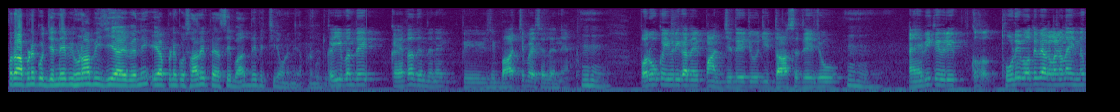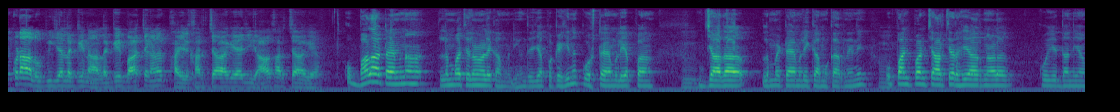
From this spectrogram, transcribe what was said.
ਪਰ ਆਪਣੇ ਕੋਲ ਜਿੰਨੇ ਵੀ ਹੁਣ ਆ ਵੀਜ਼ੇ ਆਏ ਹੋਏ ਨੇ ਇਹ ਆਪਣੇ ਕੋਲ ਸਾਰੇ ਪੈਸੇ ਬਾਅਦ ਦੇ ਵਿੱਚ ਹੀ ਆਉਣੇ ਨੇ ਆਪਣੇ ਕੋਲ। ਕਈ ਬੰਦੇ ਕਹਿ ਤਾਂ ਦਿੰਦੇ ਨੇ ਵੀ ਅਸੀਂ ਬਾਅਦ 'ਚ ਪੈਸੇ ਲੈਣੇ ਆ ਹੂੰ ਹੂੰ। ਪਰ ਉਹ ਕਈ ਵਾਰੀ ਕਹਿੰਦੇ 5 ਦੇ ਜੋ ਜੀ 10 ਦੇ ਜੋ। ਐ ਵੀ ਕਈ ਵਾਰੀ ਥੋੜੇ ਬਹੁਤੇ ਵੀ ਅਗਲਾ ਕਹਿੰਦਾ ਇਹਨੂੰ ਕਢਾ ਲਓ ਵੀਜ਼ਾ ਲੱਗੇ ਨਾ ਲੱਗੇ ਬਾਅਦ 'ਚ ਕਹਿੰਦਾ ਫਾਈਲ ਖਰਚਾ ਆ ਗਿਆ ਜੀ ਆਹ ਖਰਚਾ ਆ ਗਿਆ। ਉਹ ਬਾਹਲਾ ਟਾਈਮ ਨਾ ਲੰਬਾ ਚੱਲਣ ਵਾਲੇ ਕੰਮ ਨਹੀਂ ਹੁੰਦੇ। ਜੇ ਆਪਾਂ ਕਹੀਏ ਨਾ ਕੁਝ ਟਾਈਮ ਲਈ ਆਪਾਂ ਜ਼ਿਆਦਾ ਲੰਮੇ ਟਾਈਮ ਲਈ ਕੰਮ ਕਰਨੇ ਨੇ ਉਹ 5-5 4-4 ਹਜ਼ਾਰ ਨਾਲ ਕੋਈ ਇਦਾਂ ਦੀਆਂ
